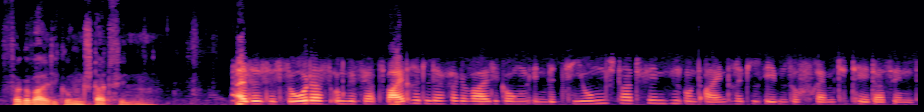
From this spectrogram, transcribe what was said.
Vergewaltigungen stattfinden. Also es ist so, dass ungefähr zwei Drittel der Vergewaltigungen in Beziehungen stattfinden und ein Drittel ebenso Fremdtäter sind.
